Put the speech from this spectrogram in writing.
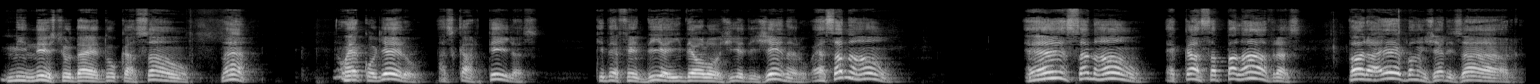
ministro da Educação, né? não recolheram as cartilhas que defendia a ideologia de gênero? Essa não. Essa não. É caça-palavras para evangelizar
